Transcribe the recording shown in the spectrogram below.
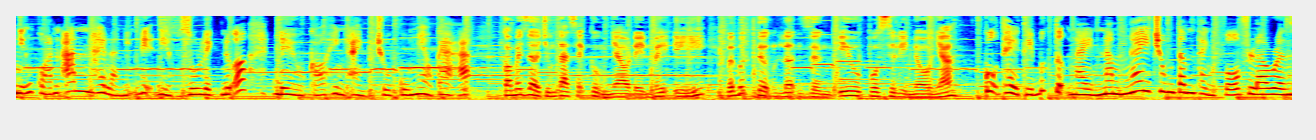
những quán ăn hay là những địa điểm du lịch nữa đều có hình ảnh chú cú mèo cả. Còn bây giờ chúng ta sẽ cùng nhau đến với Ý với bức tượng lợn rừng Il Porcellino nhé. Cụ thể thì bức tượng này nằm ngay trung tâm thành phố Florence,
